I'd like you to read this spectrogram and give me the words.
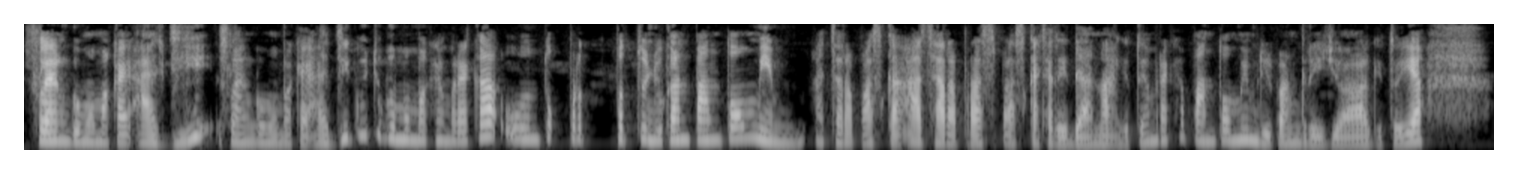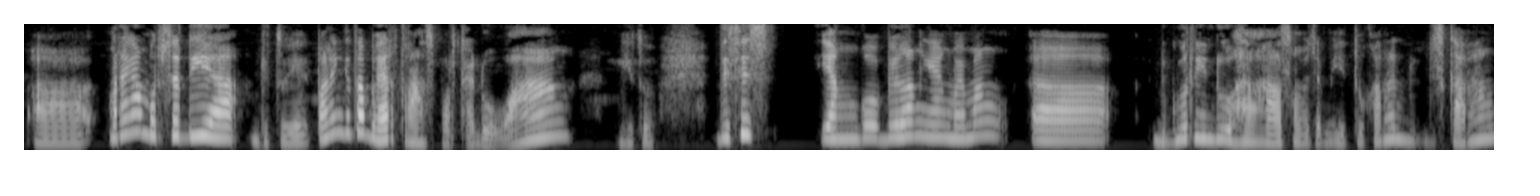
selain gue memakai aji selain gue memakai aji gue juga memakai mereka untuk pertunjukan pantomim. Acara pasca acara pras pasca cari dana gitu ya. Mereka pantomim di depan gereja gitu ya. Uh, mereka bersedia gitu ya. Paling kita bayar transportnya doang gitu. This is yang gue bilang yang memang uh, gue rindu hal-hal semacam itu. Karena sekarang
